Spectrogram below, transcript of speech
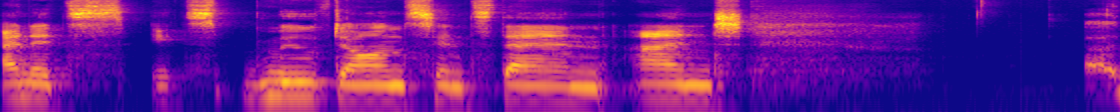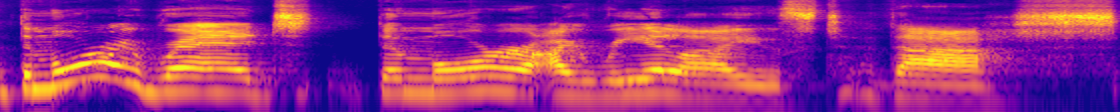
and it's it's moved on since then. And the more I read, the more I realized that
